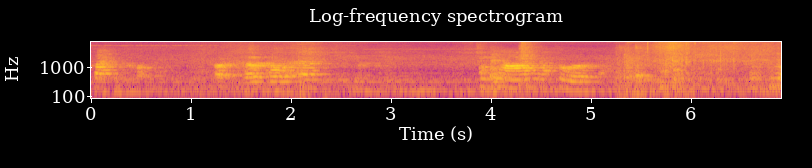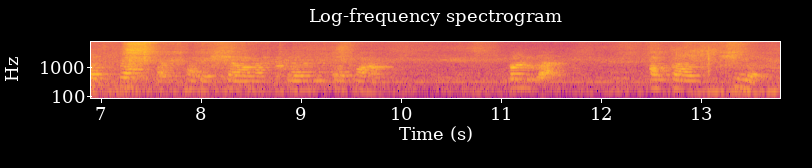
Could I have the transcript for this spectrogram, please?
spectacle of total empty Enorme curva. E si effetto per sono degli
